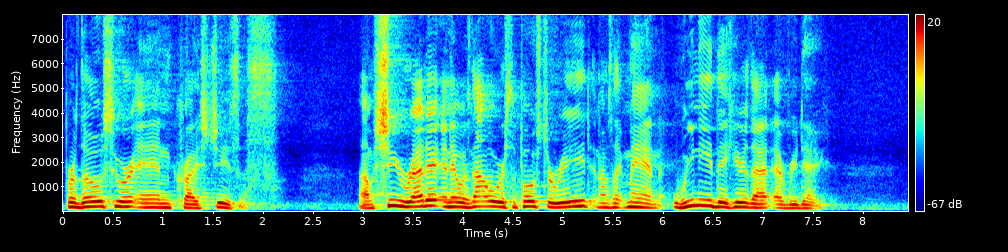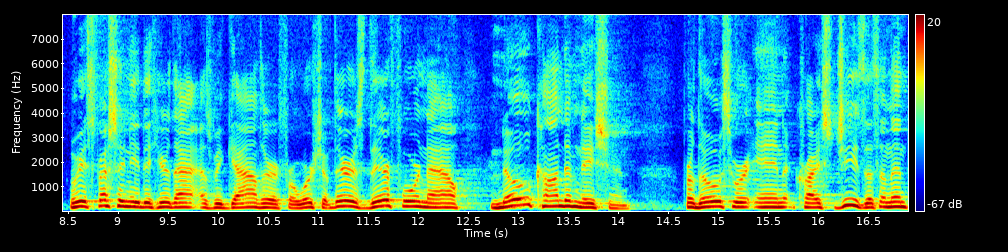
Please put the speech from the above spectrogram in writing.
for those who are in Christ Jesus. Um, she read it, and it was not what we were supposed to read. And I was like, man, we need to hear that every day. We especially need to hear that as we gather for worship. There is therefore now no condemnation for those who are in Christ Jesus. And then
